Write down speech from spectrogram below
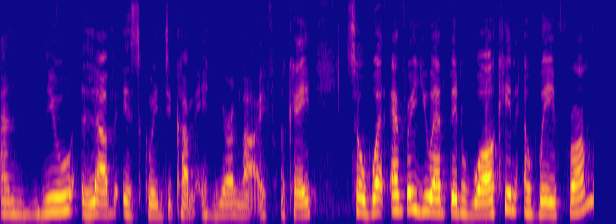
and new love is going to come in your life. Okay, so whatever you have been walking away from,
